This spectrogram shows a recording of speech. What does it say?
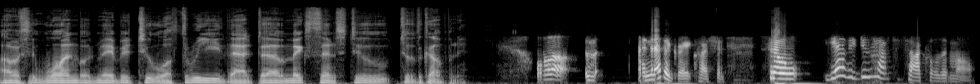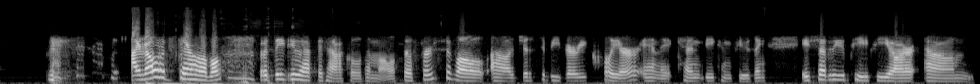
obviously one, but maybe two or three that uh, makes sense to to the company. Well, another great question. So yeah, they do have to tackle them all. I know it's terrible, but they do have to tackle them all. So first of all, uh, just to be very clear, and it can be confusing, HWPPR um,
